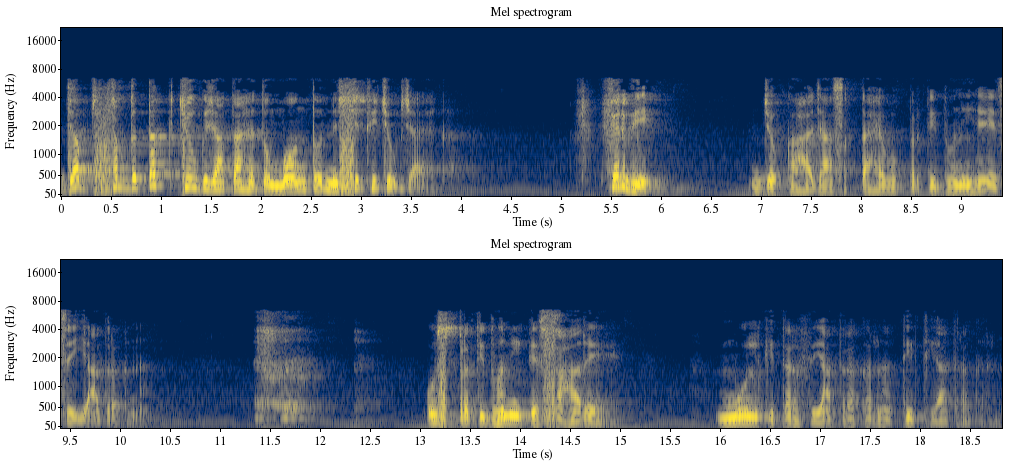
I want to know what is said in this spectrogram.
जब शब्द तक चूक जाता है तो मौन तो निश्चित ही चूक जाएगा। फिर भी जो कहा जा सकता है वो प्रतिध्वनि है, इसे याद रखना। उस प्रतिध्वनि के सहारे मूल की तरफ़ यात्रा करना, तीर्थ यात्रा करना।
